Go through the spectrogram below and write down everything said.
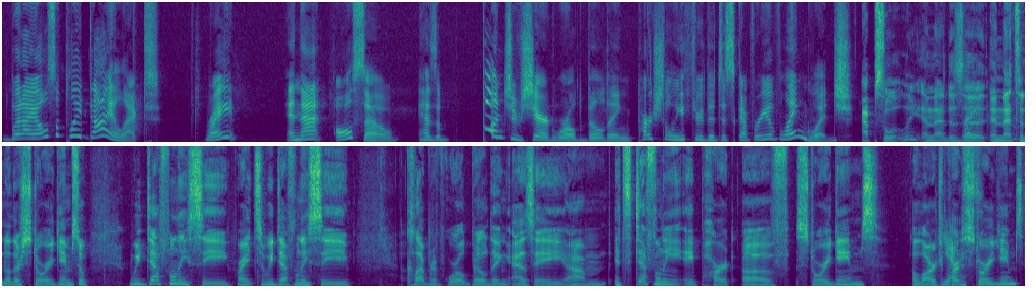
but I also played dialect, right? And that also has a bunch of shared world building, partially through the discovery of language. Absolutely, and that is Right? a and that's another story game. So we definitely see right. So we definitely see collaborative world building as a. Um, it's definitely a part of story games, a large part of story games.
